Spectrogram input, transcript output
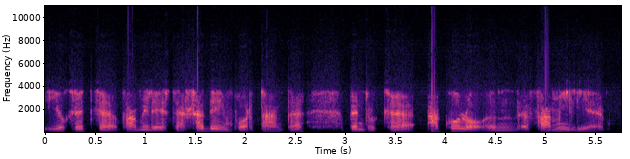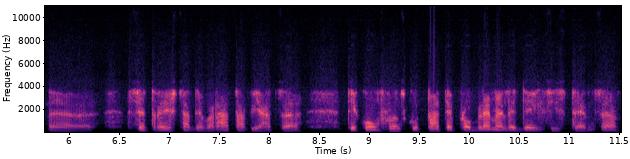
eu cred că familia este așa de importantă pentru că acolo, în familie, se trăiește adevărata viață, te confrunți cu toate problemele de existență,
